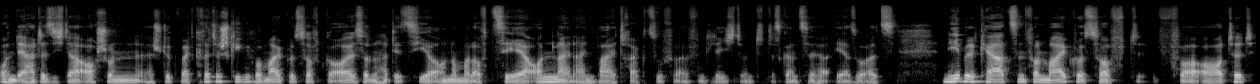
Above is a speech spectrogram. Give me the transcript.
Und er hatte sich da auch schon ein Stück weit kritisch gegenüber Microsoft geäußert und hat jetzt hier auch nochmal auf CR Online einen Beitrag zu veröffentlicht und das Ganze eher so als Nebelkerzen von Microsoft verortet.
